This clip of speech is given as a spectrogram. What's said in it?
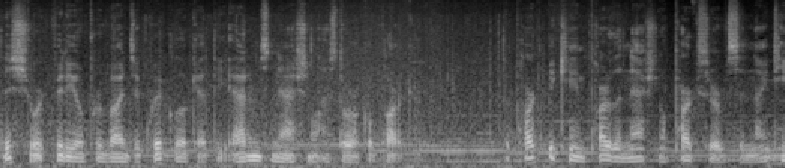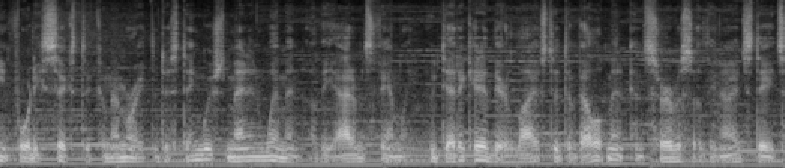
This short video provides a quick look at the Adams National Historical Park. The park became part of the National Park Service in 1946 to commemorate the distinguished men and women of the Adams family who dedicated their lives to development and service of the United States.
